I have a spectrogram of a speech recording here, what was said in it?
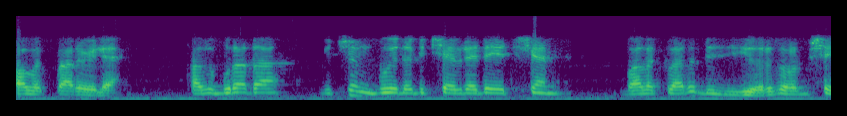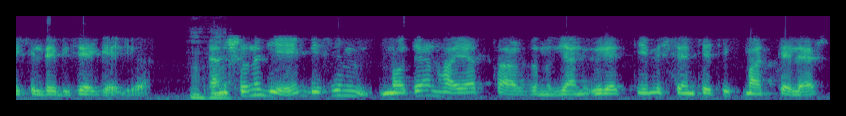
Balıklar öyle. Tabi burada bütün böyle bir çevrede yetişen balıkları biz yiyoruz. O bir şekilde bize geliyor. Yani şunu diyeyim bizim modern hayat tarzımız yani ürettiğimiz sentetik maddeler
